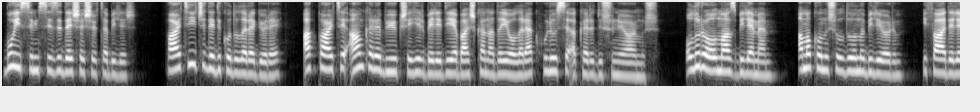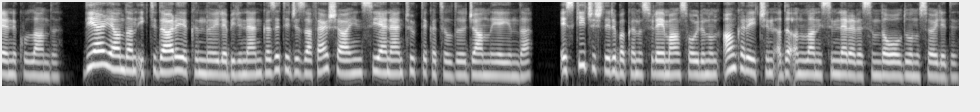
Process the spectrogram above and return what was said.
Bu isim sizi de şaşırtabilir. Parti içi dedikodulara göre, AK Parti Ankara Büyükşehir Belediye Başkan adayı olarak Hulusi Akar'ı düşünüyormuş. Olur olmaz bilemem. Ama konuşulduğunu biliyorum, ifadelerini kullandı. Diğer yandan iktidara yakınlığıyla bilinen gazeteci Zafer Şahin CNN Türk'te katıldığı canlı yayında, eski İçişleri Bakanı Süleyman Soylu'nun Ankara için adı anılan isimler arasında olduğunu söyledi.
